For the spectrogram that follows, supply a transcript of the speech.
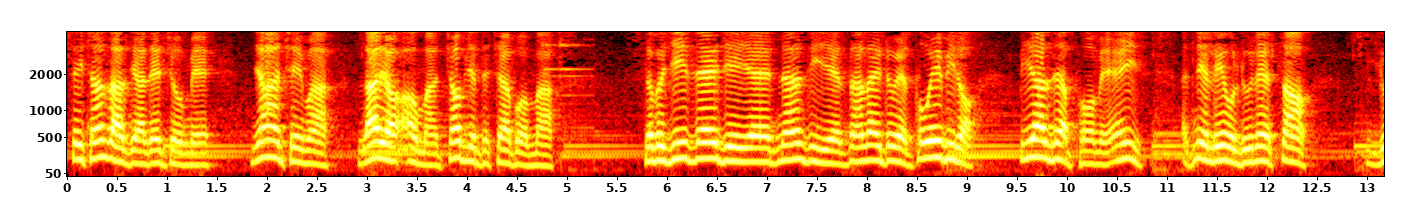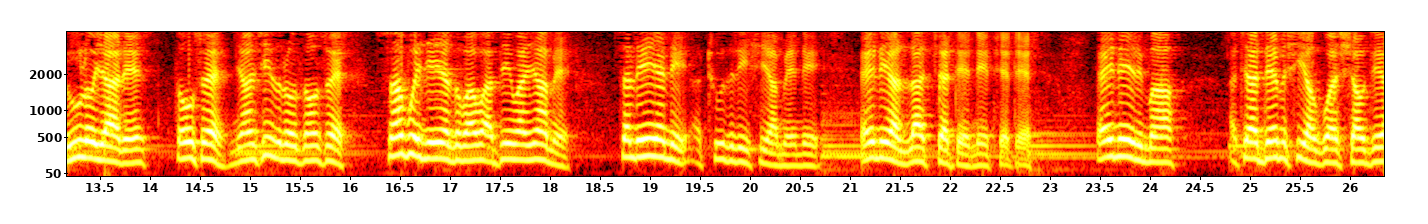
စိတ်ချမ်းသာစရာလည်းကြုံမယ်ညအချိန်မှာလာရောက်အောက်မှာကြောက်ပြတစ်ချက်ပေါ်မှာစပကြီးသေးကြီးရဲ့နှမ်းစီရဲ့သံလိုက်တို့ရဲ့သွေးပြီးတော့ပြရဆက်ဖော်မယ်အဲဒီအနှစ်လေးကိုလူနဲ့စောင်းလူလို့ရတယ်သုံးဆွဲညာရှိသလိုသုံးဆွဲစမ်းပွင့်ခြင်းရဲ့သဘာဝအပြေဝရမယ် 14ရက်နေ့အထူးသတိရှိရမယ်နေ့အဲ့ဒီကလက်ချက်တဲ့နေ့ဖြစ်တယ်အဲ့ဒီနေ့မှာအချက်တဲမရှိအောင်ကွာရှောင်ကြရ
